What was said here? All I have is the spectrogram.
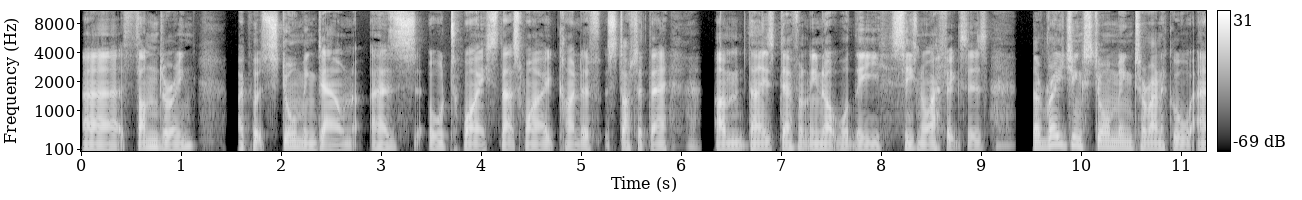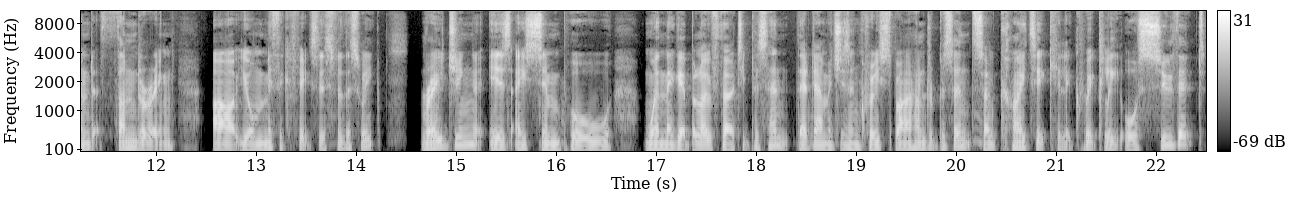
uh, Thundering I put storming down as or twice. That's why I kind of stuttered there. Um, that is definitely not what the seasonal affix is. The raging, storming, tyrannical, and thundering are your mythic fixes for this week. Raging is a simple when they get below 30%, their damage is increased by 100%. So kite it, kill it quickly, or soothe it.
